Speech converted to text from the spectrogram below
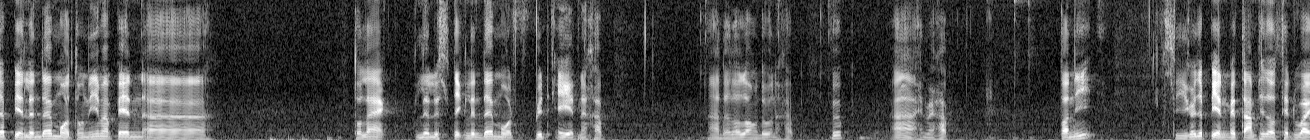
จะเปลี่ยนเรนเดอร์โหมดตรงนี้มาเป็นเอ่อตัวแรก realistic render mode with age นะครับอ่าเดี๋ยวเราลองดูนะครับปึ๊บอ่าเห็นไหมครับ ตอนนี้สีก็จะเปลี่ยนไปตามที่เราเซตไว้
